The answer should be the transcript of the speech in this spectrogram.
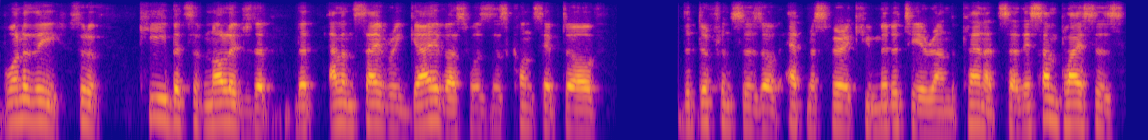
One of the sort of key bits of knowledge that that Allan Savory gave us was this concept of the differences of atmospheric humidity around the planet. So there's some places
